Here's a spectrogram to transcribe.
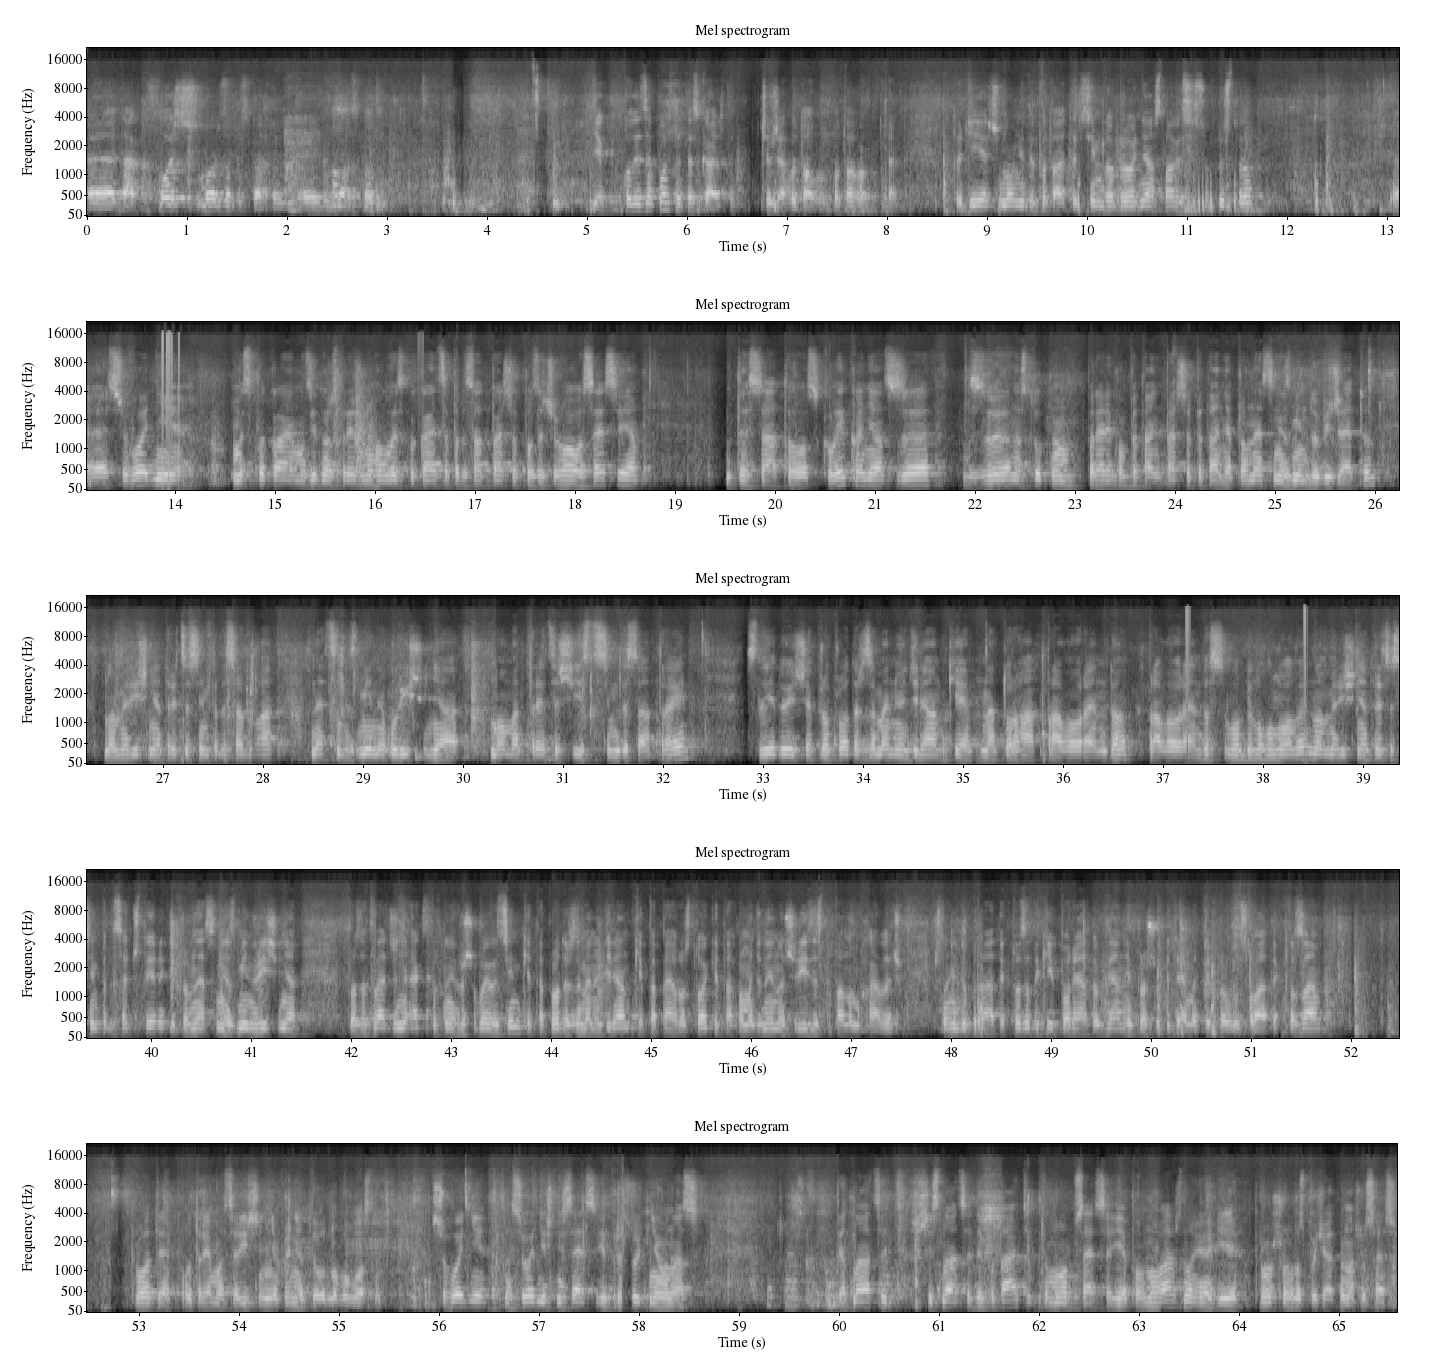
Е, так, можеш, можеш запускати. Е, будь ласка. Як, коли запустите, скажете? Чи вже готово? Готово? Так. Тоді, шановні депутати, всім доброго дня, слава Ісусу Христу. Е, Сьогодні ми скликаємо, згідно розпорядження голови, скликається 51 позачергова сесія 10-го скликання з, з наступним переліком питань. Перше питання про внесення змін до бюджету, номер рішення 3752, внесення зміни у рішення номер 3673, слідуючи про продаж земельної ділянки на торгах право оренду, право оренду село Білоголове, номер рішення 3754 і про внесення змін у рішення про затвердження експортної грошової оцінки та продаж земельної ділянки ПП Ростокі та громадянину Шрізі Степану Михайловичу. Шановні депутати, хто за такий порядок денний, прошу підтримати і проголосувати. Хто за? Проти утримався рішення прийнято одноголосно. Сьогодні на сьогоднішній сесії присутні у нас 15-16 депутатів, тому сесія є повноважною і прошу розпочати нашу сесію.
